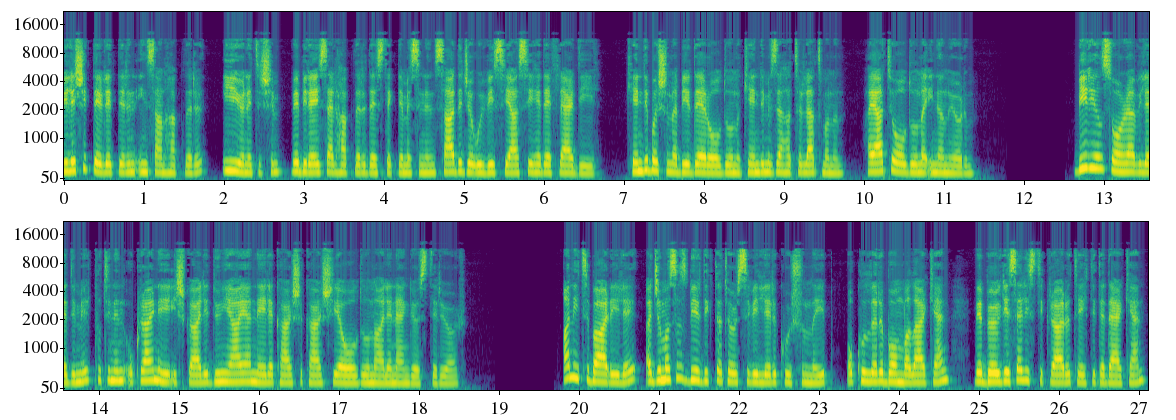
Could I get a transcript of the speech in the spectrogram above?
Birleşik Devletler'in insan hakları, iyi yönetişim ve bireysel hakları desteklemesinin sadece ulvi siyasi hedefler değil, kendi başına bir değer olduğunu kendimize hatırlatmanın, hayati olduğuna inanıyorum. Bir yıl sonra Vladimir Putin'in Ukrayna'yı işgali dünyaya neyle karşı karşıya olduğunu alenen gösteriyor. An itibariyle, acımasız bir diktatör sivilleri kurşunlayıp, okulları bombalarken ve bölgesel istikrarı tehdit ederken,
